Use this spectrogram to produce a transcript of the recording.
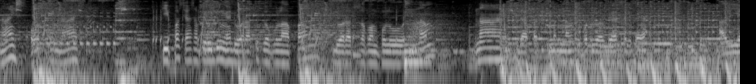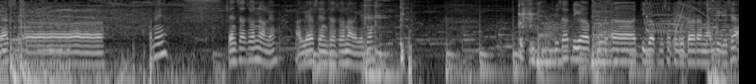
Nice oke okay, nice. Kipas ya sampai ujung ya 228 286 nice dapat menang super luar biasa kita ya alias uh, apa nih sensasional ya alias sensasional guys ya. Bisa 30 uh, 31 putaran lagi guys ya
